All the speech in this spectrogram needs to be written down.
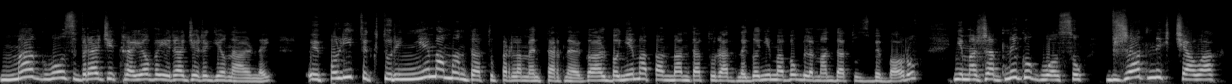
ma głos w Radzie Krajowej i Radzie Regionalnej. Y, Polityk, który nie ma mandatu parlamentarnego albo nie ma pan mandatu radnego, nie ma w ogóle mandatu z wyborów, nie ma żadnego głosu w żadnych ciałach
